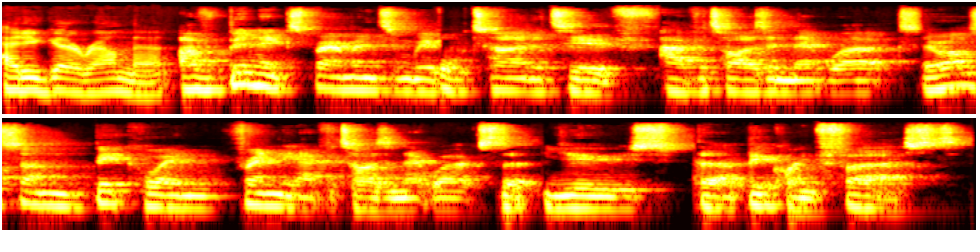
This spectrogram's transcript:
How do you get around that? I've been experimenting with alternative advertising networks. There are some Bitcoin friendly advertising networks that use the Bitcoin first.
